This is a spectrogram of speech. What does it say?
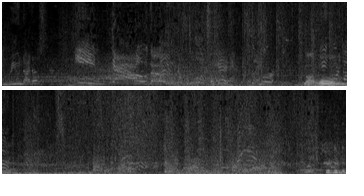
And reunite us. Indauda! Okay, you were right. Lan oğlum ya. Dur dur dur.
